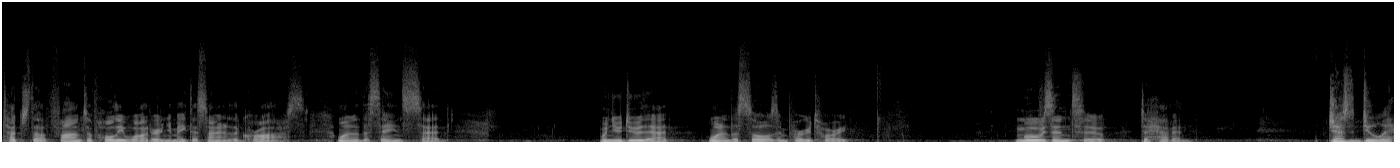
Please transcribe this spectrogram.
touch the font of holy water and you make the sign of the cross. One of the saints said, when you do that, one of the souls in purgatory moves into to heaven. Just do it.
